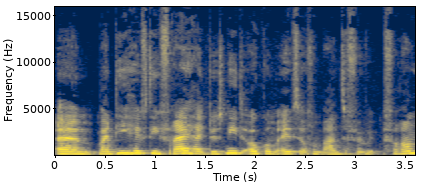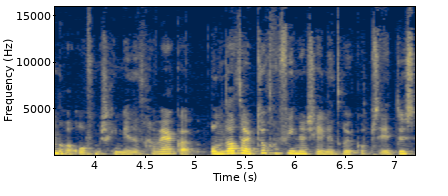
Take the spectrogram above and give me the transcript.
um, maar die heeft die vrijheid dus niet ook om eventueel van baan te veranderen. Of misschien minder te gaan werken. Omdat daar toch een financiële druk op zit. Dus,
